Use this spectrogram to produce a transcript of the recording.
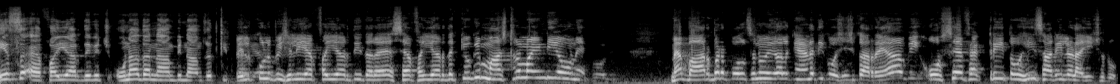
ਇਸ ਐਫ ਆਈ ਆਰ ਦੇ ਵਿੱਚ ਉਹਨਾਂ ਦਾ ਨਾਮ ਵੀ ਨਾਮਜ਼ਦ ਕੀਤਾ? ਬਿਲਕੁਲ ਪਿਛਲੀ ਐਫ ਆਈ ਆਰ ਦੀ ਤਰ੍ਹਾਂ ਐਸ ਐਫ ਆਈ ਆਰ ਦਾ ਕਿਉਂਕਿ ਮਾਸਟਰਮਾਈਂਡ ਹੀ ਉਹਨੇ। ਮੈਂ ਬਾਰ-ਬਾਰ ਪੁਲਿਸ ਨੂੰ ਇਹ ਗੱਲ ਕਹਿਣ ਦੀ ਕੋਸ਼ਿਸ਼ ਕਰ ਰਿਹਾ ਵੀ ਉਸੇ ਫੈਕਟਰੀ ਤੋਂ ਹੀ ਸਾਰੀ ਲੜਾਈ ਸ਼ੁਰੂ।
